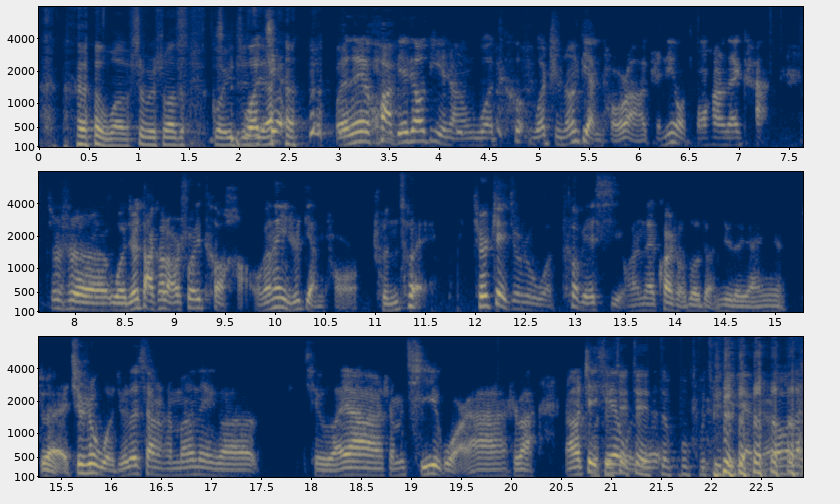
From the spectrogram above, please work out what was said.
我是不是说的过于直接？我这我那个话别掉地上，我特我只能点头啊，肯定有同行在看。就是我觉得大柯老师说的特好，我刚才一直点头，纯粹。其实这就是我特别喜欢在快手做短剧的原因。对，其实我觉得像什么那个企鹅呀，什么奇异果啊，是吧？然后这些，这这这不不具体点名了，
